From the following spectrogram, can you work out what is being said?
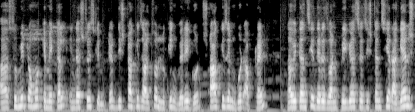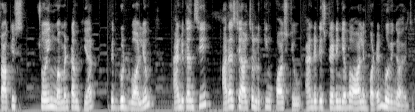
uh, Sumitomo Chemical Industries Limited. This stock is also looking very good. Stock is in good uptrend. Now we can see there is one previous resistance here. Again stock is showing momentum here with good volume. And you can see RSI also looking positive. And it is trading above all important moving averages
